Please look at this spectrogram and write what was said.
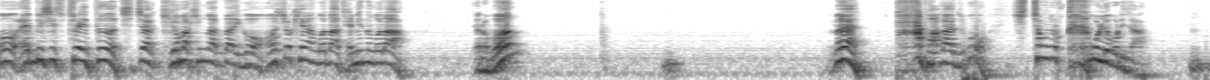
어, MBC 스트레이트 진짜 기가 막힌 거 한다, 이거. 어, 쇼킹한 거다, 재밌는 거다. 여러분, 네, 다 봐가지고 시청률 확 올려버리자. 응?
